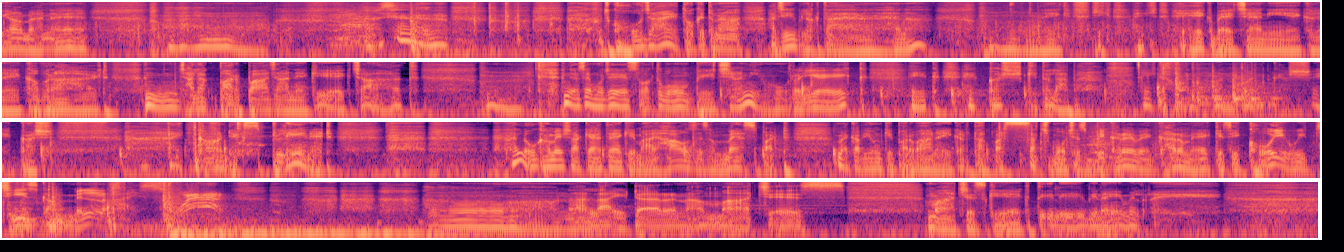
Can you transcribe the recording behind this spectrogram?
दिया मैंने। कुछ खो जाए तो कितना अजीब लगता है है ना? एक, एक, एक बेचैनी एक, घबराहट झलक पर पा जाने की एक चाहत। जैसे मुझे इस वक्त वो बेचैनी हो रही है एक एक एक कश की तलब। एक वन वन वन कश एक कश। आई कांट एक्सप्लेन इट लोग हमेशा कहते हैं कि my house is a mess but मैं कभी उनकी परवाह नहीं करता, पर सचमुच इस बिखरे हुए घर में किसी खोई हुई चीज़ का मिलना है। स्वेर ना लाइटर ना माचिस माचिस की एक तीली भी नहीं मिल रही।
